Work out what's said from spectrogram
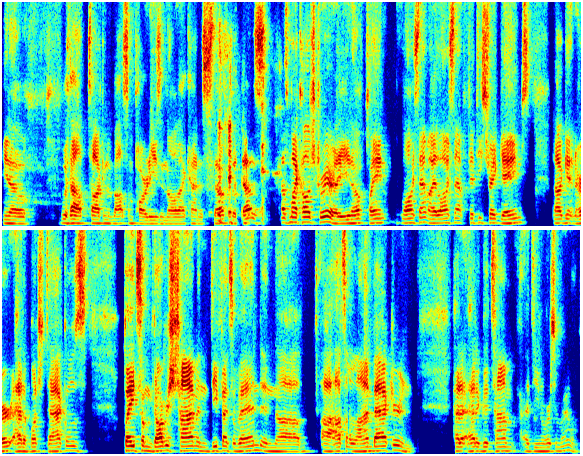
you know, without talking about some parties and all that kind of stuff. But that was that's my college career. You know, playing long snap. I long snap 50 straight games without getting hurt. Had a bunch of tackles. Played some garbage time in defensive end and uh, uh, outside linebacker, and had a, had a good time at the University of Maryland.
